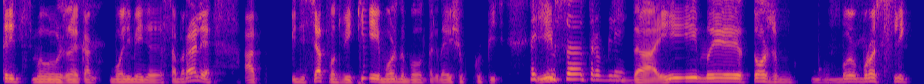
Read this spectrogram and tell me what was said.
30 мы уже как более-менее собрали, а 50 вот в Икее можно было тогда еще купить. По 700 и, рублей. Да, и мы тоже бросили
